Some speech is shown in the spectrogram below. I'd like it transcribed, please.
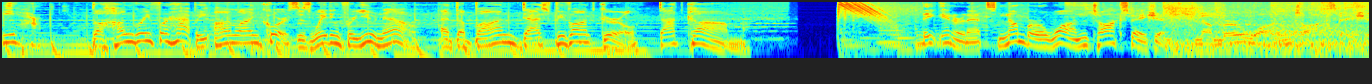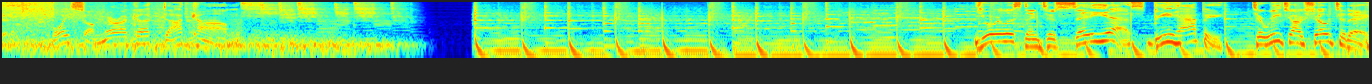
Be happy. The Hungry for Happy online course is waiting for you now at the bon-vivantgirl.com the Internet's number one talk station. Number one talk station. VoiceAmerica.com. You're listening to Say Yes, Be Happy. To reach our show today,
